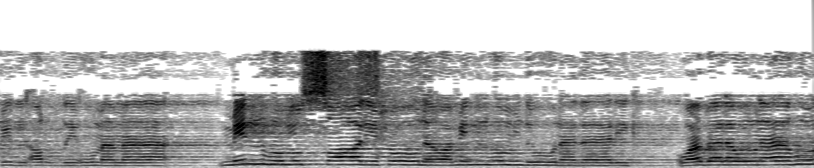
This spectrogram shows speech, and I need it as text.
فِي الْأَرْضِ أُمَمًا مِنْهُمُ الصَّالِحُونَ وَمِنْهُمْ دُونَ ذَلِكَ وَبَلَوْنَاهُمْ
